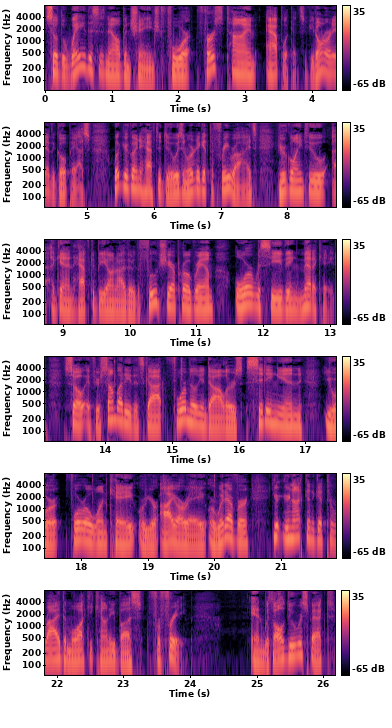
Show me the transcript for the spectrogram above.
So the way this has now been changed for first time applicants, if you don't already have the Go Pass, what you're going to have to do is in order to get the free rides, you're going to, uh, again, have to be on either the food share program or receiving Medicaid. So if you're somebody that's got $4 million sitting in your 401k or your IRA or whatever, you're, you're not going to get to ride the Milwaukee County bus for free. And with all due respect,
